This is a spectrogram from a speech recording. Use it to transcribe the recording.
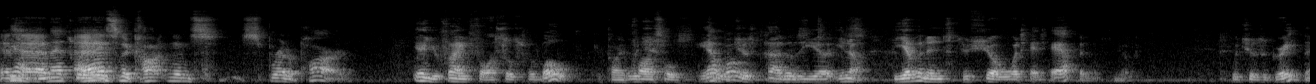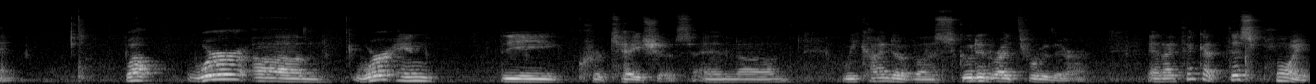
And Yeah, that and that's where they- as the continents spread apart, Yeah, you find fossils for both. you find Which- fossils. Yeah, of which is both. part of the, uh, you know, the evidence to show what had happened. Which is a great thing. Well, we're um, we're in the Cretaceous, and um, we kind of uh, scooted right through there. And I think at this point,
